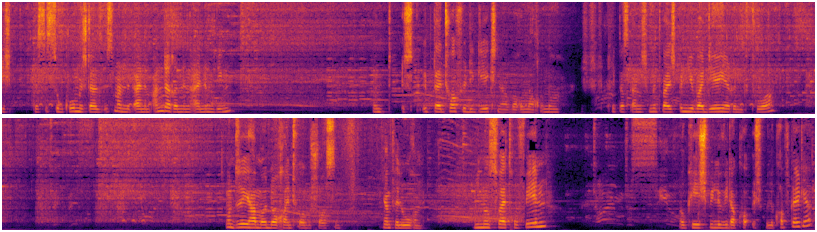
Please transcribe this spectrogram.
Ich, das ist so komisch. Da ist man mit einem anderen in einem Ding. Und es gibt ein Tor für die Gegner, warum auch immer. Krieg das gar nicht mit, weil ich bin hier bei deren Tor. Und sie haben noch ein Tor geschossen. Wir haben verloren. Minus zwei Trophäen. Okay, ich spiele wieder Ko ich spiele Kopfgeldjagd.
